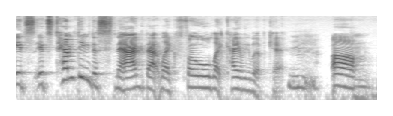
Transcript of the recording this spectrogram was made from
it's it's tempting to snag that like faux like Kylie lip kit. Mhm. Um,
